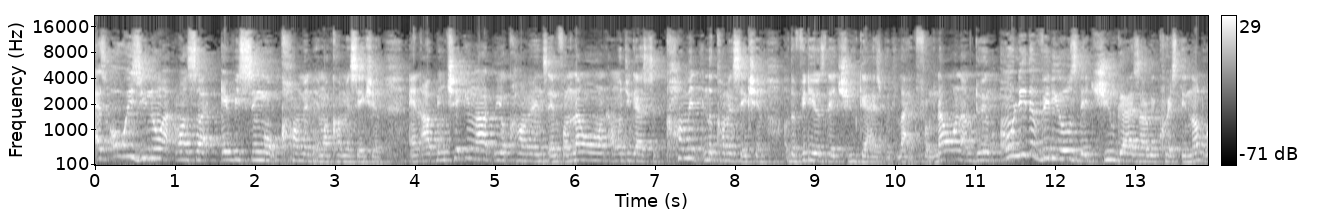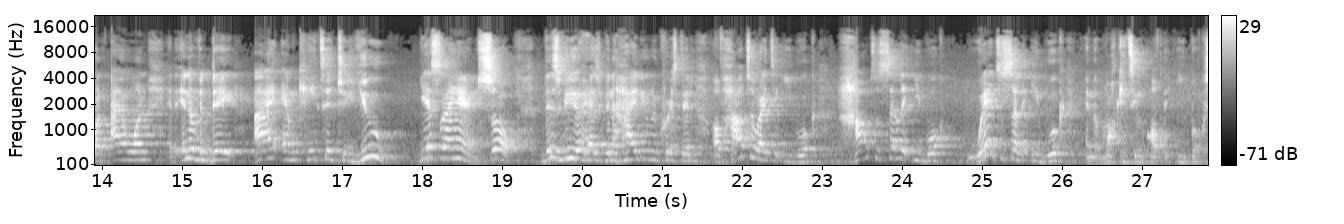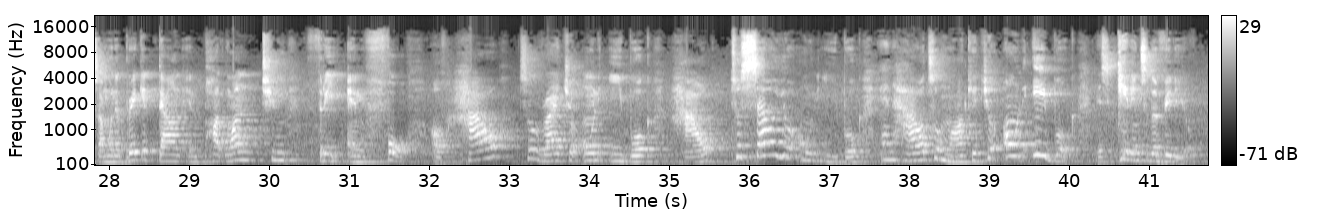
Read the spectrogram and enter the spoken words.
As always, you know I answer every single comment in my comment section. And I've been checking out your comments and from now on, I want you guys to comment in the comment section of the videos that you guys would like. From now on, I'm doing only the videos that you guys are requesting, not what I want. At the end of the day, I am catered to you. Yes, I am. So, this video has been highly requested of how to write an ebook, how to sell an ebook, where to sell an ebook, and the marketing of the ebook. So, I'm going to break it down in part one, two, three, and four of how to write your own ebook, how to sell your own ebook, and how to market your own ebook. Let's get into the video.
